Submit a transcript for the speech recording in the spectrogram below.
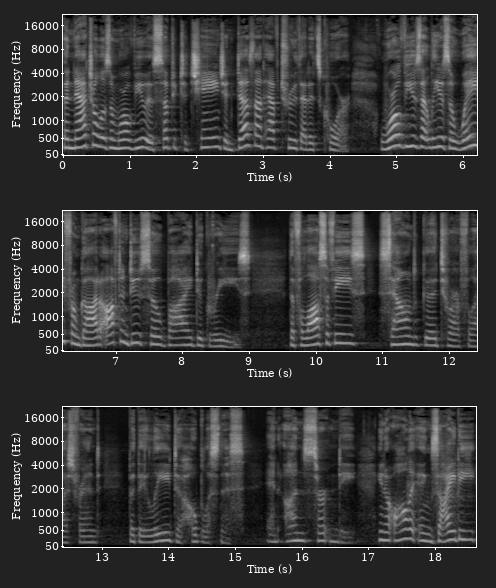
The naturalism worldview is subject to change and does not have truth at its core. Worldviews that lead us away from God often do so by degrees. The philosophies sound good to our flesh, friend, but they lead to hopelessness and uncertainty. You know, all the anxiety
